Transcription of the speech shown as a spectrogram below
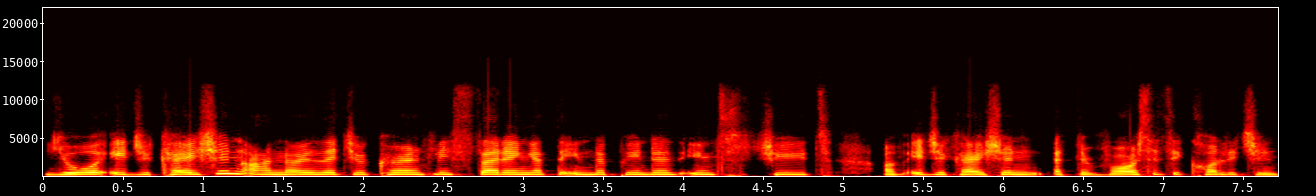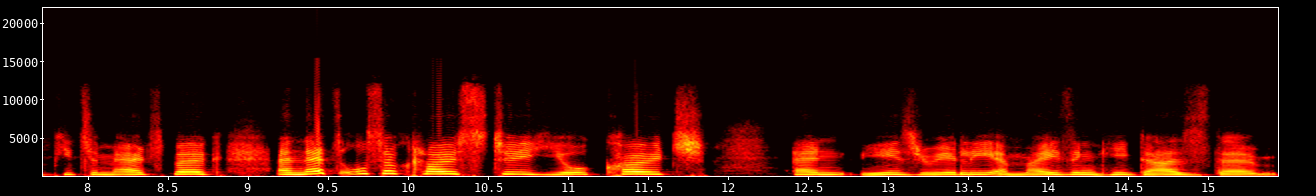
your education. I know that you're currently studying at the Independent Institute of Education at the Varsity College in Pietermaritzburg, and that's also close to your coach. And he's really amazing. He does the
